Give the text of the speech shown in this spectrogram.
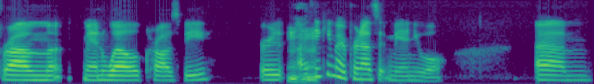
from Manuel Crosby, or I Mhm. think you might pronounce it Manuel. Um,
